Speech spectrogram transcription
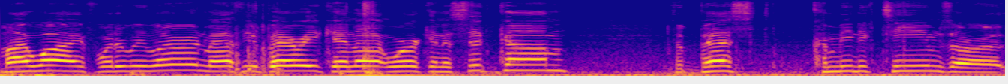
my wife. What did we learn? Matthew Perry cannot work in a sitcom. The best comedic teams are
